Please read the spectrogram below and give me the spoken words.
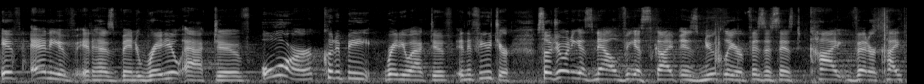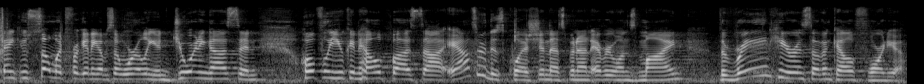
if any of it has been radioactive or could it be radioactive in the future? So joining us now via Skype is nuclear physicist Kai Vetter. Kai, thank you so much for getting up so early and joining us. And hopefully hopefully you can help us uh, answer this question that's been on everyone's mind. The rain here in Southern California,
